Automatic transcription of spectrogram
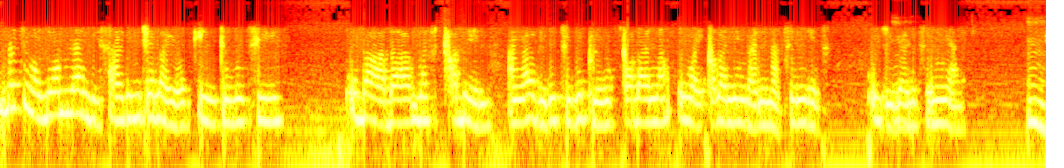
Bese ngiyamlandisa ke imtshela yonke into ukuthi ubaba masixabene angazi ukuthi kuphi ukuxabana ungayiqabana ingane nasenethu uzulale semnyango mm.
